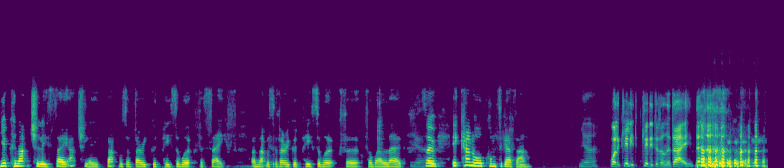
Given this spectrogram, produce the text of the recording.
you can actually say actually that was a very good piece of work for safe and that was a very good piece of work for for well led. Yeah. so it can all come together yeah. Well, it clearly clearly did on the day.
